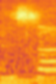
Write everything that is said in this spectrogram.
inside.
